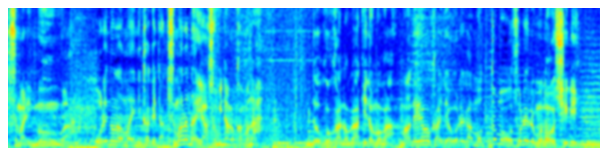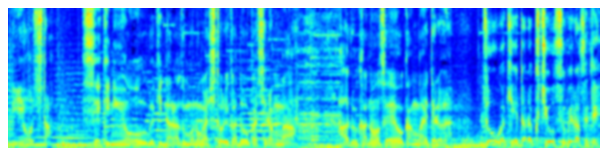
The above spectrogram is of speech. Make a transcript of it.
つまりムーンは俺の名前にかけたつまらない遊びなのかもな。どこかのガキどもがマネ妖怪で俺が最も恐れるものを知り利用した。責任を負うべきならず者が一人かどうか知らんがある可能性を考えてる。像が消えたら口を滑らせて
